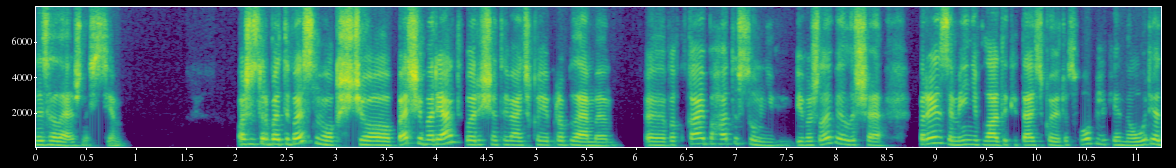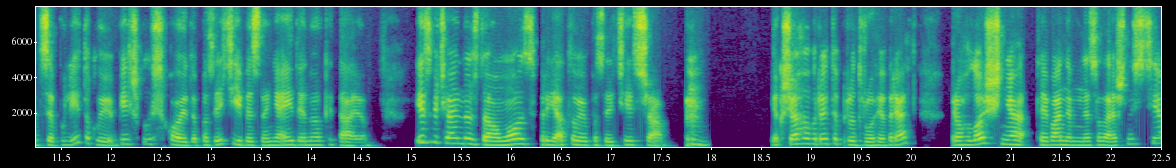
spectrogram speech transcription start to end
незалежності. Можна зробити висновок, що перший варіант вирішення тайванської проблеми викликає багато сумнівів і важливий лише при заміні влади Китайської Республіки на уряд за політикою більш близькою до позиції визнання єдиного Китаю, і, звичайно, за умови сприятливої позиції США. Якщо говорити про другий варіант, проголошення Тайванем незалежності,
